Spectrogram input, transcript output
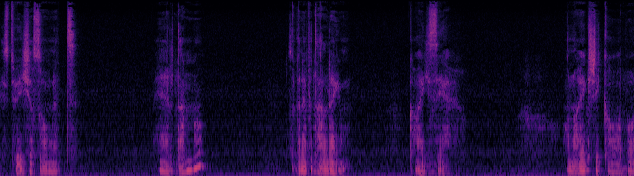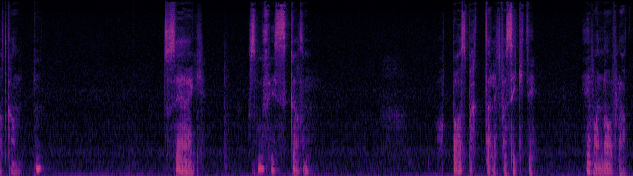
Hvis du ikke har sovnet ennå, så kan jeg fortelle deg om hva jeg ser. Og når jeg kikker over båtkanten, så ser jeg små fisker som hopper og spretter litt forsiktig i vannoverflaten.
